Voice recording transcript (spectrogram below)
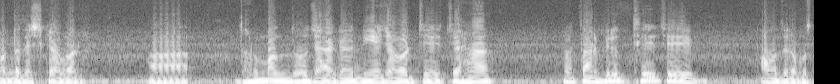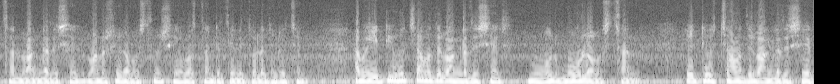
বাংলাদেশকে আবার ধর্মান্ধ জায়গায় নিয়ে যাওয়ার যে চেহারা, তার বিরুদ্ধে যে আমাদের অবস্থান, বাংলাদেশের মানুষের অবস্থান, সেই অবস্থানটি তিনি তুলে ধরেছেন। এবং এটি হচ্ছে আমাদের বাংলাদেশের মূল মূল অবস্থান। এটি হচ্ছে আমাদের বাংলাদেশের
